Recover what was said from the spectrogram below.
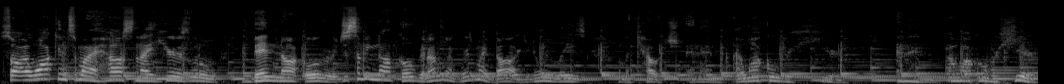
So I walk into my house and I hear this little bin knock over, just something knock over, and I'm like, "Where's my dog?" You know, he lays on the couch, and then I walk over here, and then I walk over here.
